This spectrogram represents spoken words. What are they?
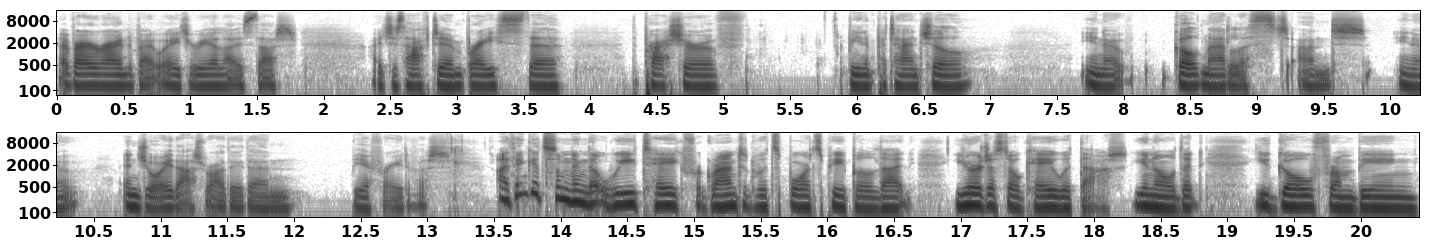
a very roundabout way to realize that I just have to embrace the the pressure of being a potential, you know, gold medalist, and you know, enjoy that rather than be afraid of it. I think it's something that we take for granted with sports people that you're just okay with that. You know, that you go from being,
